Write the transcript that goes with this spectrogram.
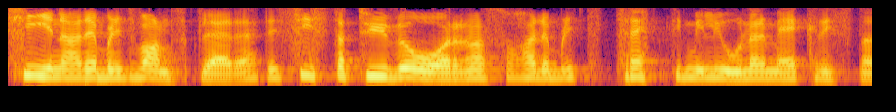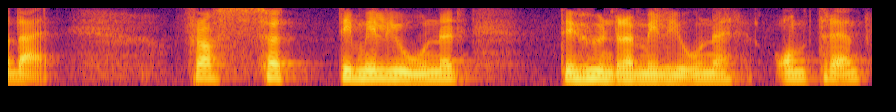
Kina har det blitt vanskeligere. De siste 20 årene har det blitt 30 millioner mer kristne der. Fra 70 millioner til 100 millioner, omtrent.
